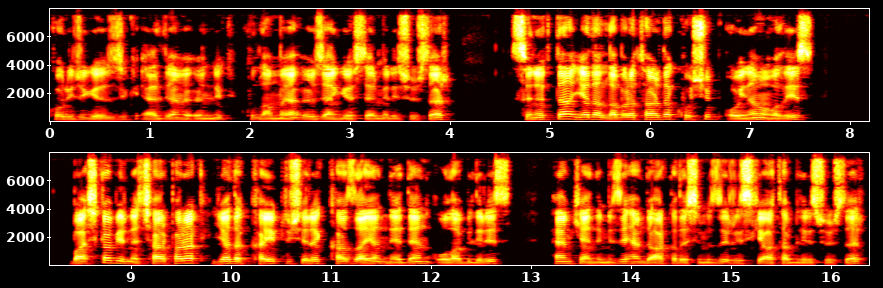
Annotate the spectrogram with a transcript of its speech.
koruyucu gözlük, eldiven ve önlük kullanmaya özen göstermeliyiz çocuklar. Sınıfta ya da laboratuvarda koşup oynamamalıyız. Başka birine çarparak ya da kayıp düşerek kazaya neden olabiliriz. Hem kendimizi hem de arkadaşımızı riske atabiliriz çocuklar.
